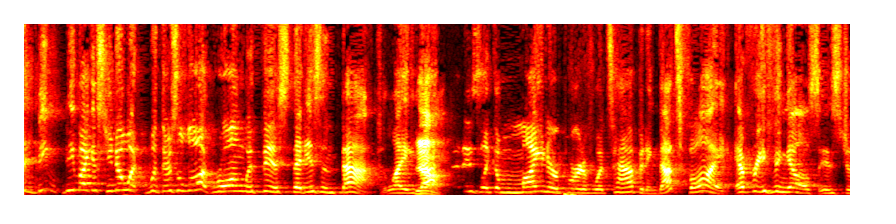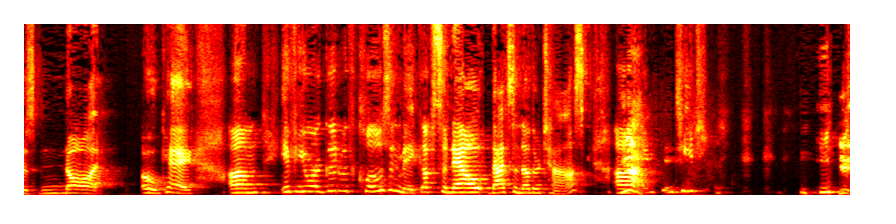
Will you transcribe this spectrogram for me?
ahead. Be, be my guest. You know what? What there's a lot wrong with this that isn't that. Like Yeah. that is like a minor part of what's happening. That's fine. Everything else is just not okay. Um, if you are good with clothes and makeup, so now that's another task. Um, Yeah. You can teach. You,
